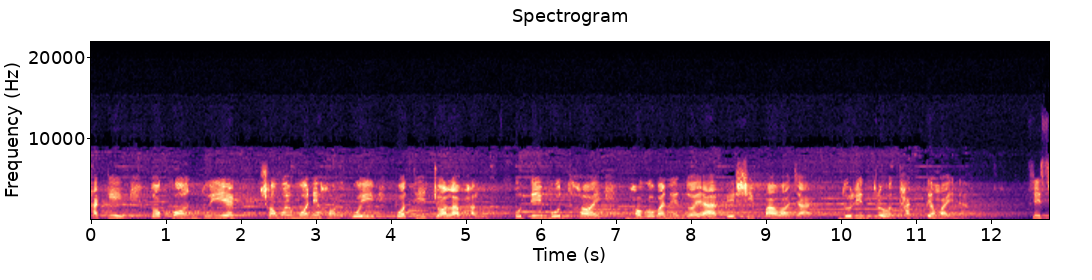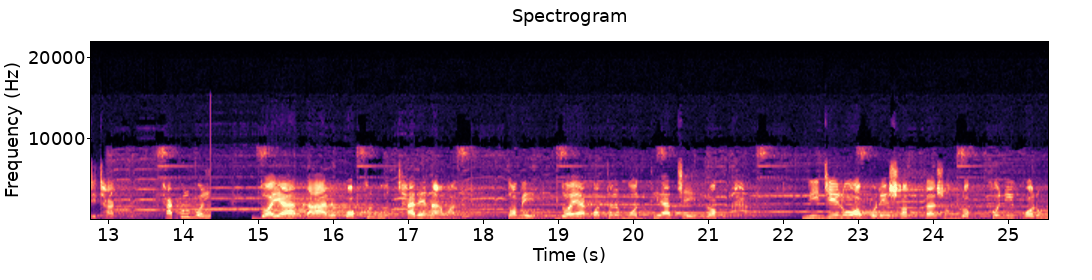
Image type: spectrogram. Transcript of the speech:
থাকে, তখন দুই এক সময় মনে হয় ওই পথে চলা ভালো। ওতেই বোধ হয় ভগবানের দয়া বেশি পাওয়া যায়। দরিদ্র থাকতে হয় না। শ্রী শ্রী ঠাকুর। ঠাকুর বলে দয়া তার কখনো ছাড়ে না আমাদের। তবে দয়া কথার মধ্যে আছে রক্ষা। নিজের ও অপরের সত্তা সংরক্ষণী কর্ম।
